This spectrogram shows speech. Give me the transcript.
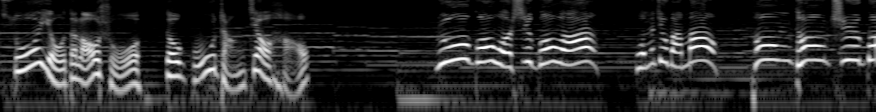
所有的老鼠都鼓掌叫好。如果我是国王，我们就把猫通通吃光。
